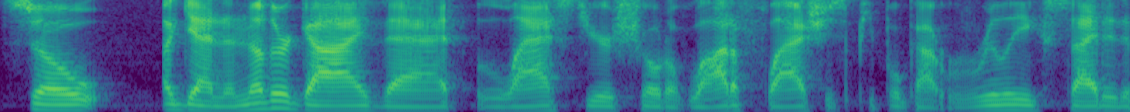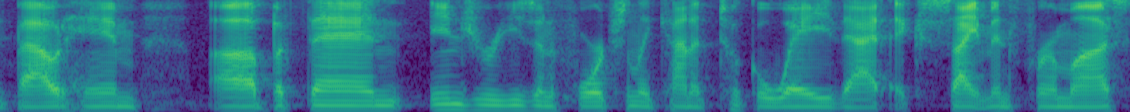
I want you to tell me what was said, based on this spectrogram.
So again, another guy that last year showed a lot of flashes. People got really excited about him. Uh, but then injuries unfortunately kind of took away that excitement from us.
